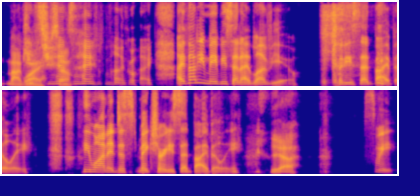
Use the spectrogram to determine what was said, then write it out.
Mogwai. Can So. Mogwai. I thought he maybe said, I love you, but he said bye, Billy. He wanted to make sure he said bye, Billy. Yeah. Sweet.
